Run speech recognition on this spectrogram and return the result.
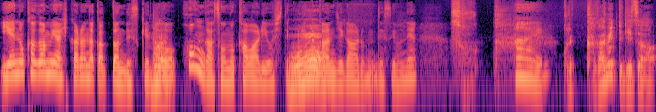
家の鏡は光らなかったんですけど、はい。本がその代わりをしてくれた感じがあるんですよね。そうはい、これ鏡って実は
